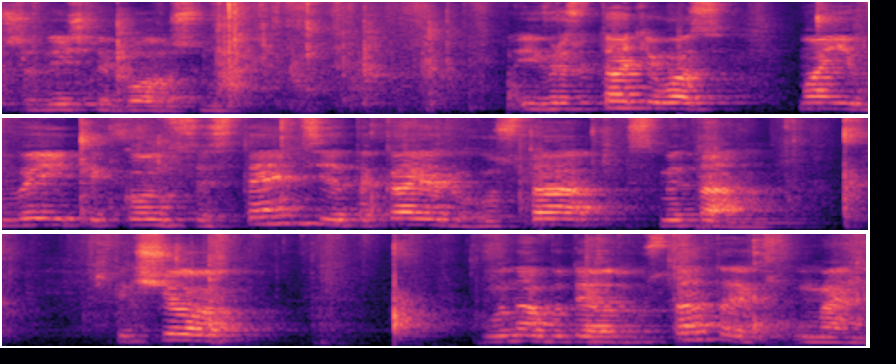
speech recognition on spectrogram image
пшеничне борошно. І в результаті у вас має вийти консистенція така, як густа сметана. Якщо вона буде от густа, так як у мене,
